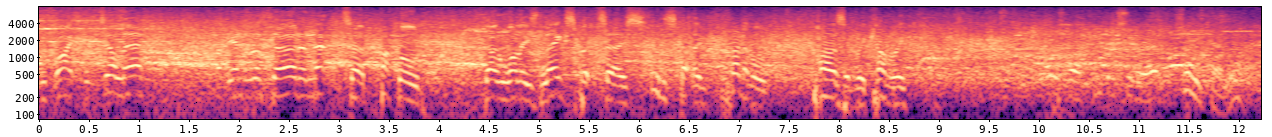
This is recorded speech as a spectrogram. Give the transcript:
Good right from Till there at the end of the third, and that uh, buckled young Wally's legs, but uh, he's, he's got incredible powers of recovery. Sure you can, yeah.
